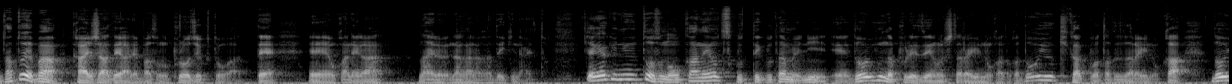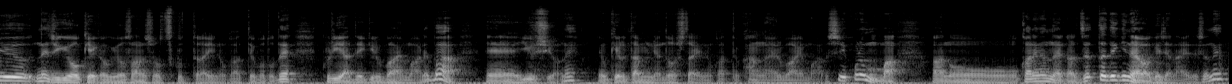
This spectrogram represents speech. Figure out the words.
例えば会社であればそのプロジェクトがあって、えー、お金がないのでなかなかできないと。じゃ逆に言うと、そのお金を作っていくために、え、どういうふうなプレゼンをしたらいいのかとか、どういう企画を立てたらいいのか、どういうね、事業計画予算書を作ったらいいのかということで、クリアできる場合もあれば、えー、融資をね、受けるためにはどうしたらいいのかって考える場合もあるし、これもまあ、あのー、お金がないから絶対できないわけじゃないですよね。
